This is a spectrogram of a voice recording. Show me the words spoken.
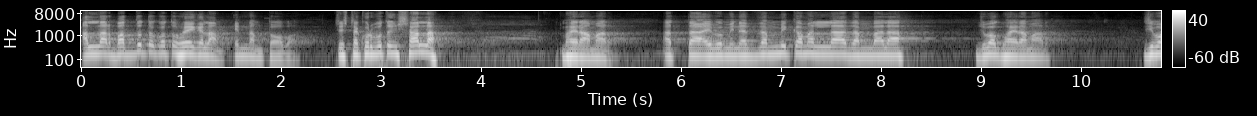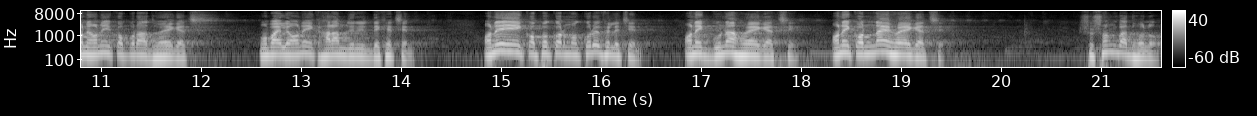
আল্লাহর বাধ্যতাগত হয়ে গেলাম, এর নাম তওবা। চেষ্টা করব তো ইনশাআল্লাহ। ভাইরা আমার আত্মা দাম্বালা যুবক ভাইরা আমার, জীবনে অনেক অপরাধ হয়ে গেছে। মোবাইলে অনেক হারাম জিনিস দেখেছেন। অনেক অপকর্ম করে ফেলেছেন। অনেক গুনাহ হয়ে গেছে। অনেক অন্যায় হয়ে গেছে। সুসংবাদ হলো,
